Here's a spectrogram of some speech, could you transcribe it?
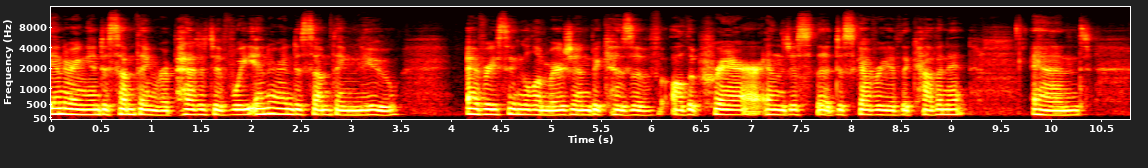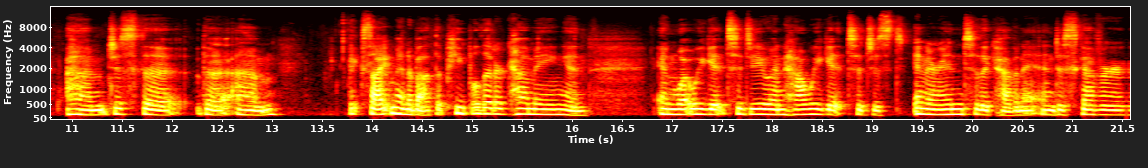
entering into something repetitive. We enter into something new every single immersion because of all the prayer and just the discovery of the covenant and um, just the the um, excitement about the people that are coming and and what we get to do and how we get to just enter into the covenant and discover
